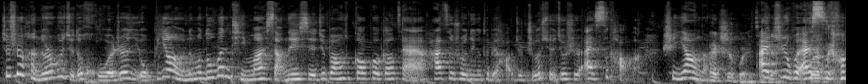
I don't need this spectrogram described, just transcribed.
就是很多人会觉得活着有必要有那么多问题吗？想那些，就包包括刚才哈斯说那个特别好，就哲学就是爱思考嘛，是一样的。爱智慧，爱智慧，爱思考。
